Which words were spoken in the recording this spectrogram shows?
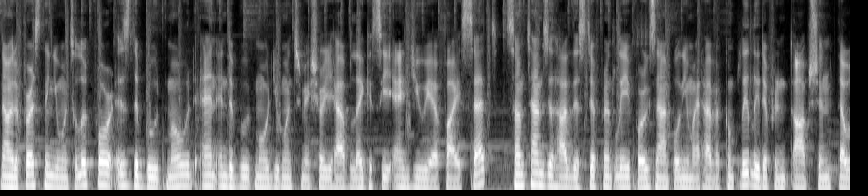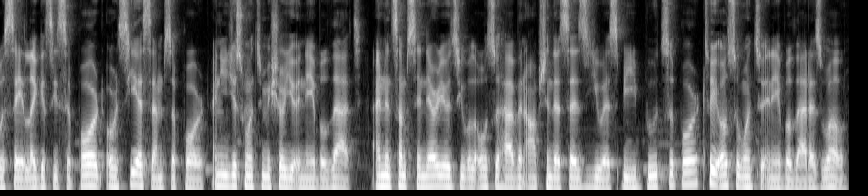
Now the first thing you want to look for is the boot mode, and in the boot mode you want to make sure you have legacy and UEFI set. Sometimes you'll have this differently, for example you might have a completely different option that will say legacy legacy support or CSM support and you just want to make sure you enable that. And in some scenarios you will also have an option that says USB boot support so you also want to enable that as well.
